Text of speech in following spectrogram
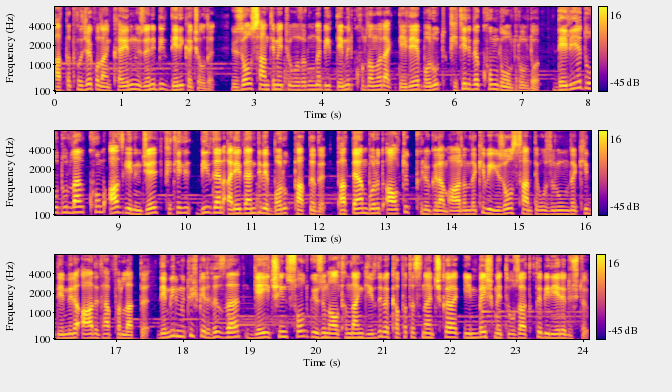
patlatılacak olan kayanın üzerine bir delik açıldı. 110 santimetre uzunluğunda bir demir kullanılarak deliğe barut, fitil ve kum dolduruldu. Deliğe doldurulan kum az gelince fitil birden alevlendi ve barut patladı. Patlayan barut 6 kilogram ağırlığındaki ve 110 santim uzunluğundaki demiri adeta fırlattı. Demir müthiş bir hızla Gage'in sol gözünün altından girdi ve kafatasından çıkarak 25 metre uzaklıkta bir yere düştü.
